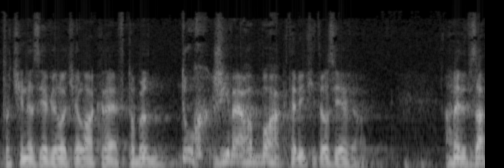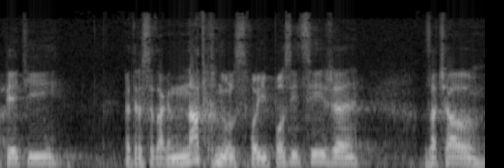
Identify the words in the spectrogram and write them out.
to ti nezjevilo tělo a krev. To byl duch živého Boha, který ti to zjevil. A hned v zapětí Petr se tak natchnul svojí pozici, že začal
